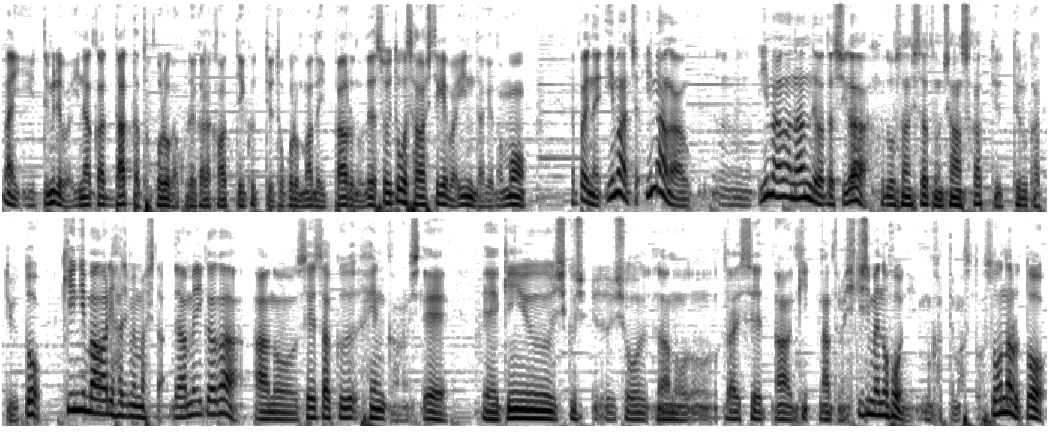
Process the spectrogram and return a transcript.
まあ、言ってみれば田舎だったところがこれから変わっていくっていうところまだいっぱいあるのでそういうところ探していけばいいんだけどもやっぱりね今今が、うん、今がなんで私が不動産視察のチャンスかって言ってるかっていうと金利も上がり始めました。でアメリカがあの政策変換してえー、金融縮小あの財政あなんていうの引き締めの方に向かってますと。そうなると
